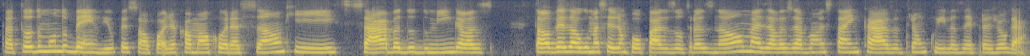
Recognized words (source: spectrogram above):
Tá todo mundo bem, viu, pessoal? Pode acalmar o coração que sábado, domingo, elas. Talvez algumas sejam poupadas, outras não, mas elas já vão estar em casa tranquilas aí para jogar.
